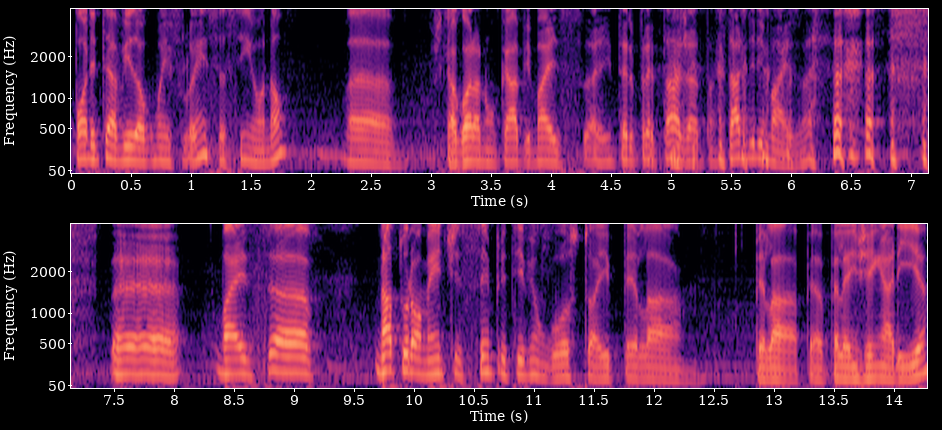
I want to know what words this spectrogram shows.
pode ter havido alguma influência, sim ou não? É, acho que agora não cabe mais é, interpretar, já está tarde demais. Né? é, mas naturalmente sempre tive um gosto aí pela, pela, pela engenharia.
